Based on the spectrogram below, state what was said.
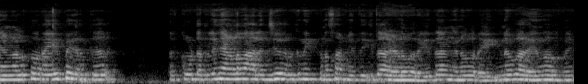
ഞങ്ങൾ കുറേ പേർക്ക് കൂട്ടത്തിൽ ഞങ്ങൾ നാലഞ്ച് പേർക്ക് നിൽക്കുന്ന സമയത്ത് ഇത് അയാൾ പറയും ഇത് അങ്ങനെ പറയും ഇങ്ങനെ പറയുന്ന പറഞ്ഞ്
